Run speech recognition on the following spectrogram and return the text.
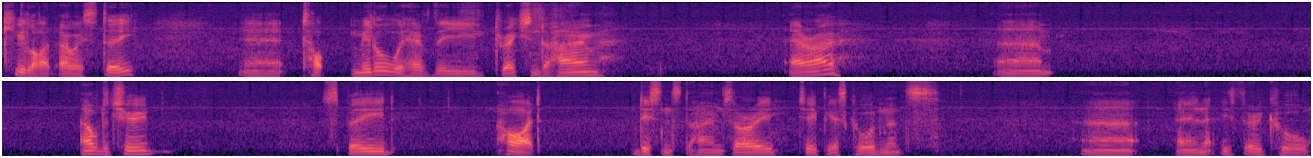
Q-Lite OSD. Uh, top middle we have the direction to home arrow. Um, altitude, speed, height, distance to home, sorry, GPS coordinates, uh, and that is very cool.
